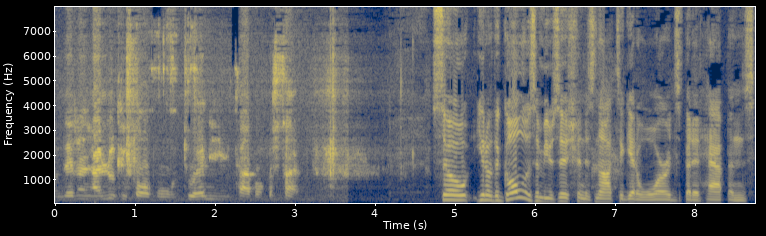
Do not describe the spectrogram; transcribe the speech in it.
and then I'm looking forward to any type of style. So you know, the goal as a musician is not to get awards, but it happens.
